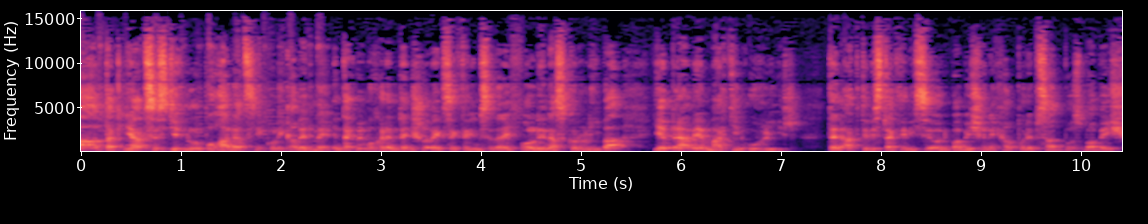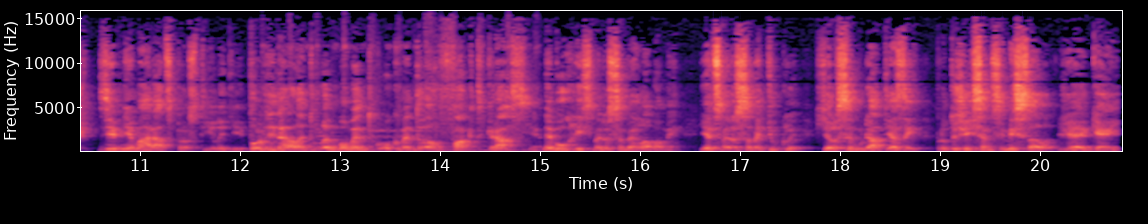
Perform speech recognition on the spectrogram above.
a tak nějak se stihnul pohádat s několika lidmi. Jen tak mimochodem ten člověk, se kterým se tady Foldina skoro líbá, je právě Martin Uhlíř. Ten aktivista, který si od Babiše nechal podepsat Boss Babiš. Zjevně má rád prostý lidi. Foldina ale tuhle momentku okomentoval fakt krásně. Nebouchli jsme do sebe hlavami. Jen jsme do sebe ťukli. Chtěl jsem mu dát jazyk, protože jsem si myslel, že je gay.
